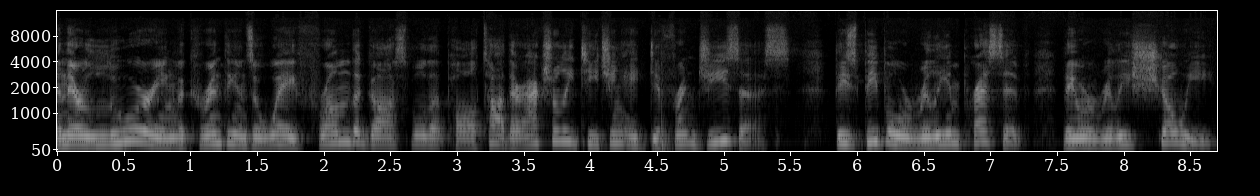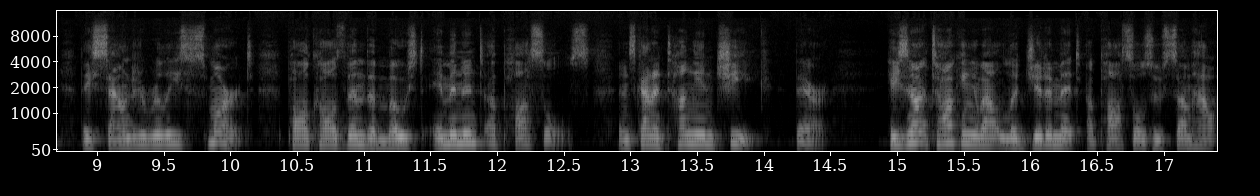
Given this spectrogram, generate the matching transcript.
and they're luring the Corinthians away from the gospel that Paul taught. They're actually teaching a different Jesus. These people were really impressive. They were really showy. They sounded really smart. Paul calls them the most eminent apostles, and it's kind of tongue in cheek there. He's not talking about legitimate apostles who somehow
